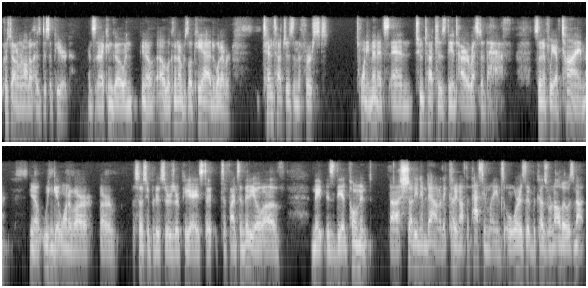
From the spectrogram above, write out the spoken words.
Cristiano Ronaldo has disappeared. And so then I can go and, you know, oh, look at the numbers. Look, he had whatever, 10 touches in the first 20 minutes and two touches the entire rest of the half. So then if we have time, you know, we can get one of our, our associate producers or PAs to, to find some video of maybe is the opponent uh, shutting him down? Are they cutting off the passing lanes? Or is it because Ronaldo is not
